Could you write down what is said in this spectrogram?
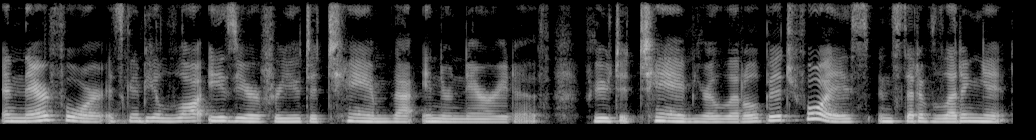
And therefore, it's going to be a lot easier for you to tame that inner narrative, for you to tame your little bitch voice instead of letting it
